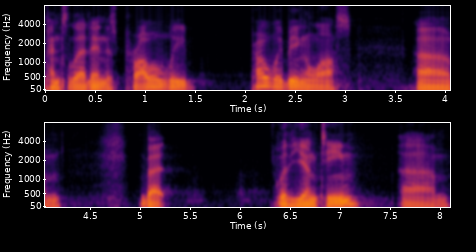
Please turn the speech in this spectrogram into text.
pencil that in as probably probably being a loss um, but with a young team um,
